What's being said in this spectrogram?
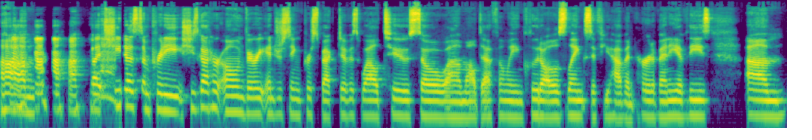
Um, but she does some pretty she's got her own very interesting perspective as well too so um, i'll definitely include all those links if you haven't heard of any of these. Um,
